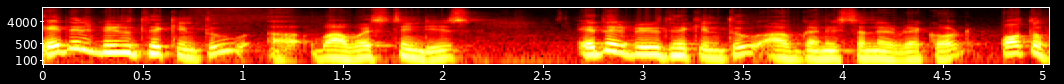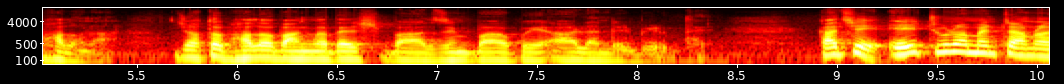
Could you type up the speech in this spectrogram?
এদের বিরুদ্ধে কিন্তু বা ওয়েস্ট ইন্ডিজ এদের বিরুদ্ধে কিন্তু আফগানিস্তানের রেকর্ড অত ভালো না, যত ভালো বাংলাদেশ বা জিম্বাবুয়ে আয়ারল্যান্ডের বিরুদ্ধে। কাজে এই টুর্নামেন্টে আমরা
